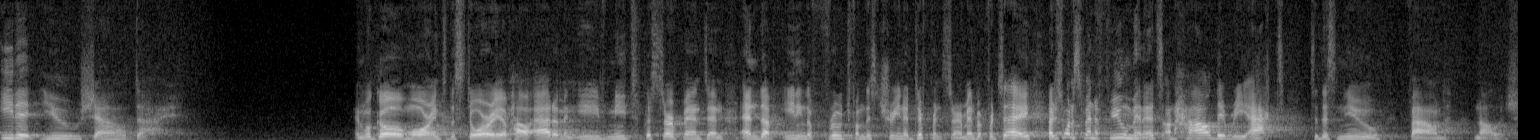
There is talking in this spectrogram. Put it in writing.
eat it, you shall die. And we'll go more into the story of how Adam and Eve meet the serpent and end up eating the fruit from this tree in a different sermon. But for today, I just want to spend a few minutes on how they react to this new found knowledge.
